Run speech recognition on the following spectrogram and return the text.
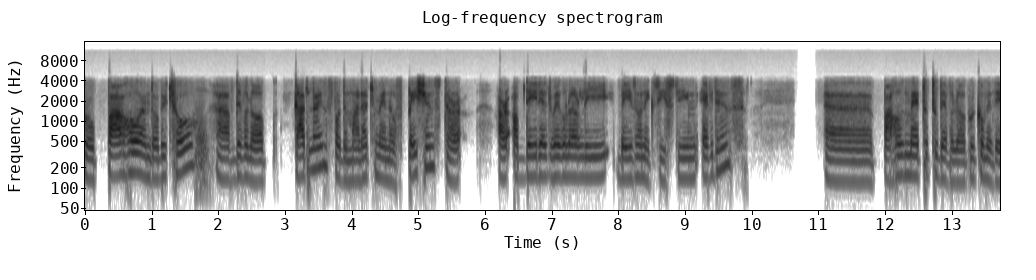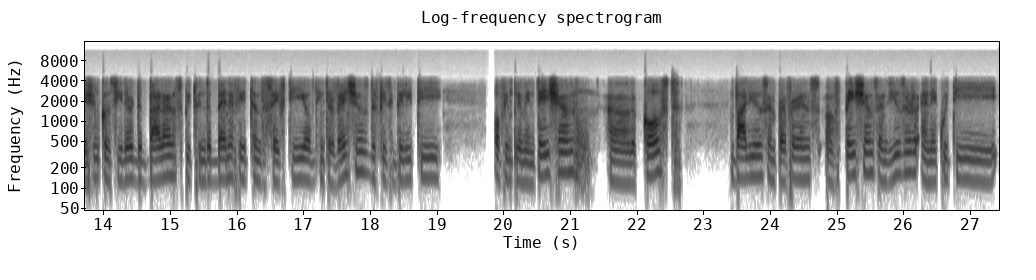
So PAHO and WHO have developed guidelines for the management of patients that are updated regularly based on existing evidence. Uh, PAHO's method to develop recommendations consider the balance between the benefit and the safety of the interventions, the feasibility of implementation, uh, the cost, values and preference of patients and users, and equity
